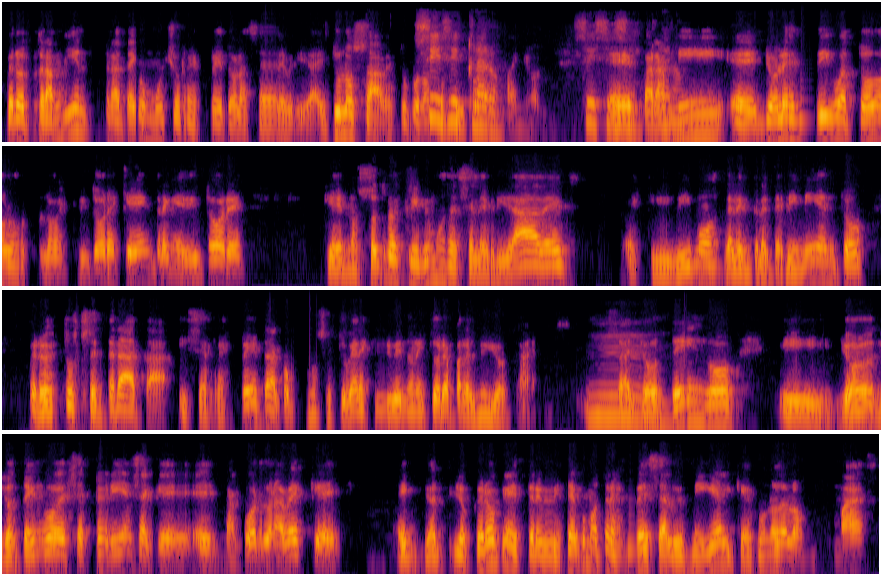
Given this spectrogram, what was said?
pero también traté con mucho respeto a la celebridad. Y tú lo sabes, tú conoces sí, sí, claro. español. Sí, sí, para mí, yo les digo a todos los, los escritores que entren, editores, que nosotros escribimos de celebridades, escribimos del entretenimiento, pero esto se trata y se respeta como si estuviera escribiendo una historia para el New York Times. O sea, yo mm. tengo, y yo, yo tengo esa experiencia que eh, me acuerdo una vez que eh, yo, yo, creo que entrevisté como tres veces a Luis Miguel, que es uno de los más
